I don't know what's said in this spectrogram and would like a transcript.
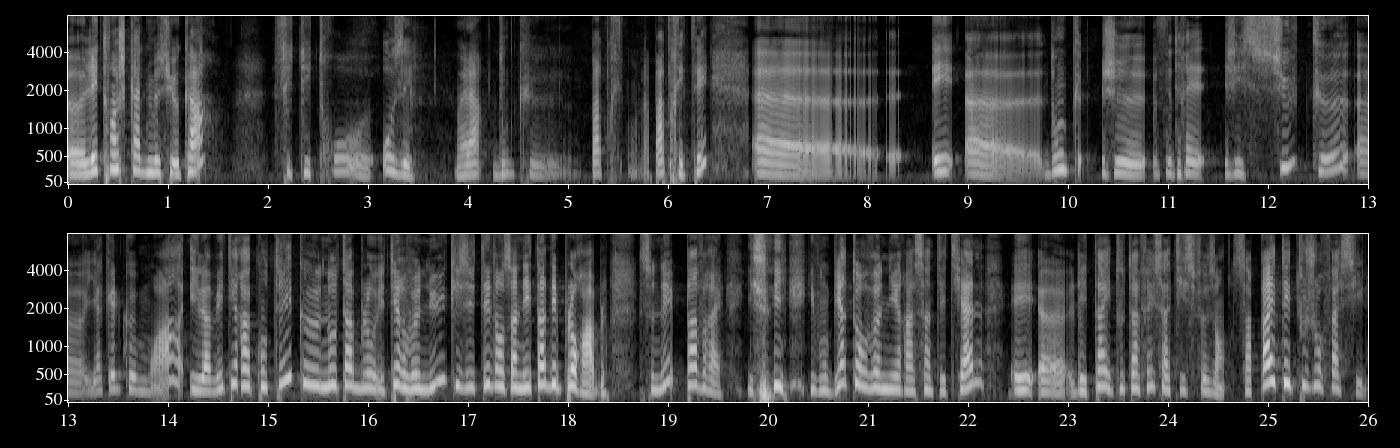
euh, l'étrange cas de Monsieur K. C'était trop osé. Voilà, donc on ne l'a pas prêté. Et euh, donc, je voudrais, j'ai su que euh, il y a quelques mois, il avait été raconté que nos tableaux étaient revenus, qu'ils étaient dans un état déplorable. Ce n'est pas vrai. Ils, vont bientôt revenir à Saint-Étienne et euh, l'état est tout à fait satisfaisant. Ça n'a pas été toujours facile.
